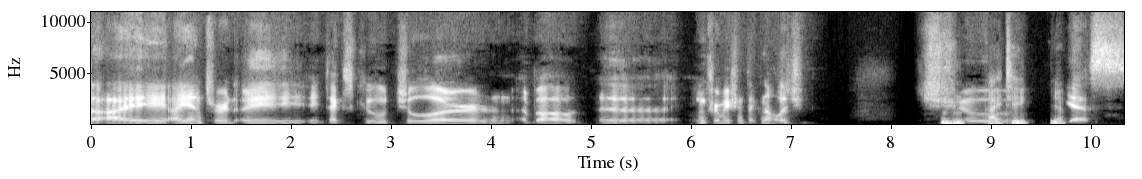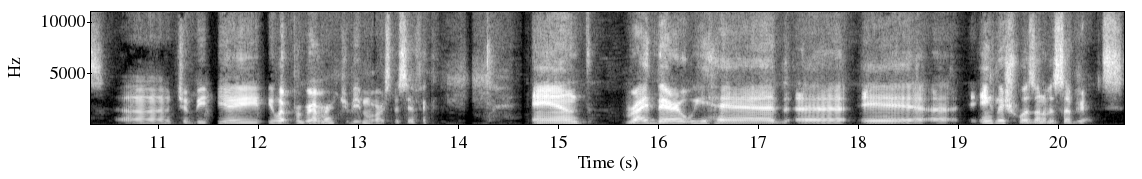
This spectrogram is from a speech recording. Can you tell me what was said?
I I entered a, a tech school to learn about uh, information technology. Mm-hmm. To, mm-hmm. IT, yeah. Yes, uh, to be a web programmer, to be more specific. And right there, we had uh, a, uh, English was one of the subjects.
